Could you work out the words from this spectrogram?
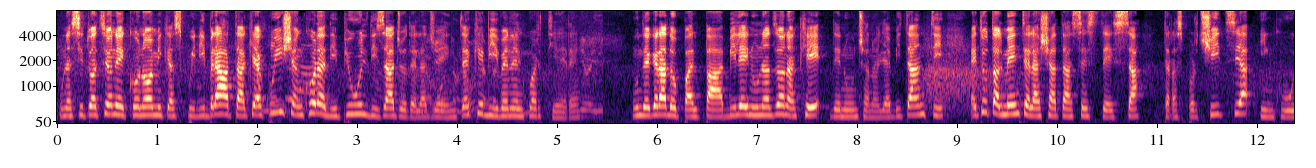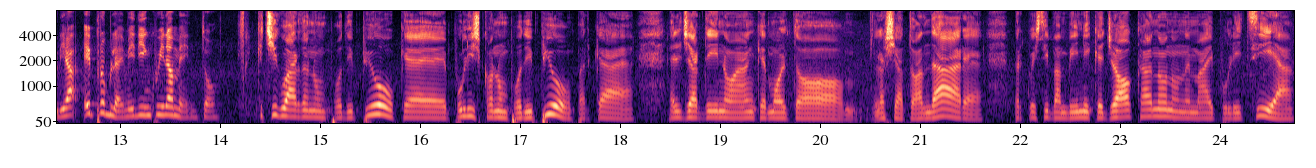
Una situazione economica squilibrata che acuisce ancora di più il disagio della gente che vive nel quartiere. Un degrado palpabile in una zona che, denunciano gli abitanti, è totalmente lasciata a se stessa, tra sporcizia, incuria e problemi di inquinamento. Che ci guardano un po' di più, che puliscono un po' di più, perché il giardino è anche molto lasciato andare, per questi bambini che giocano non è mai pulizia.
